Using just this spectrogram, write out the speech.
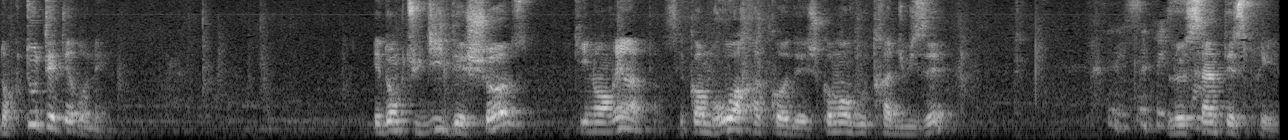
Donc tout est erroné. Et donc tu dis des choses qui n'ont rien à voir. C'est comme Ruach HaKodesh. Comment vous traduisez Le Saint-Esprit.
